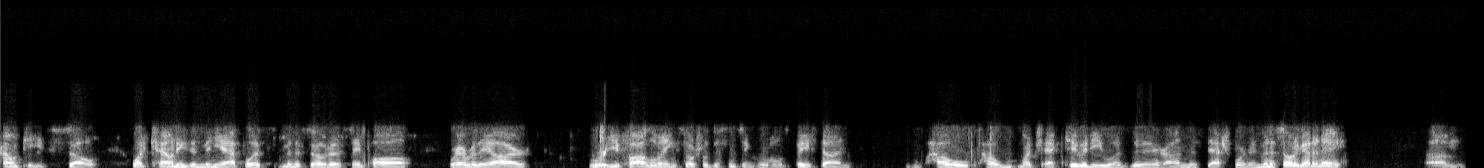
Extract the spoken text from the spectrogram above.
counties. So, what counties in Minneapolis, Minnesota, St. Paul, wherever they are, were you following social distancing rules based on how how much activity was there on this dashboard? And Minnesota got an A. Um,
